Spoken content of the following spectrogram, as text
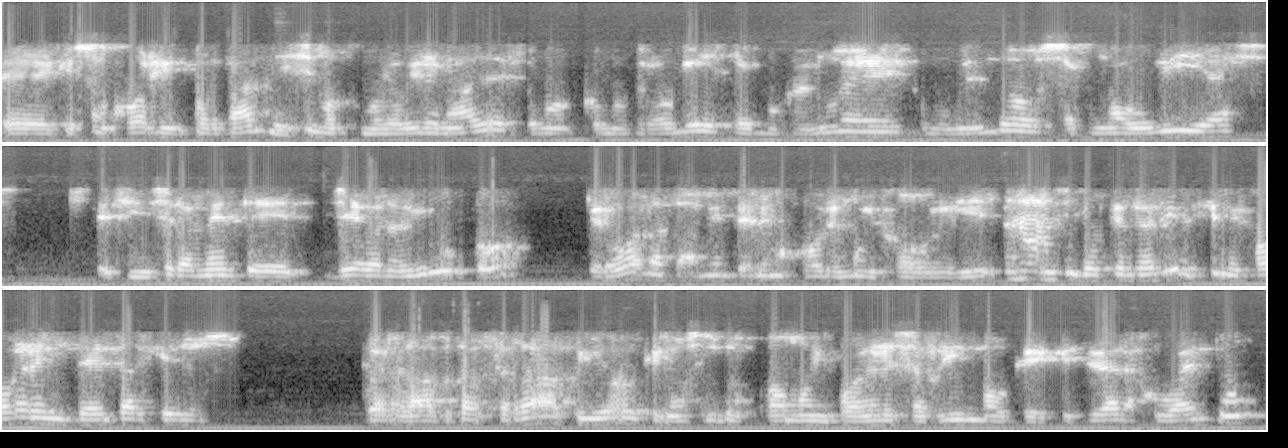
eh, que son jugadores importantísimos, como lo vieron ayer, como, como como Canué, como Mendoza, como Audías, que sinceramente llevan el grupo, pero bueno, también tenemos jugadores muy jóvenes. Y, lo que en realidad hay que mejorar es intentar que ellos puedan adaptarse rápido, que nosotros podamos imponer ese ritmo que, que te da la juventud,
